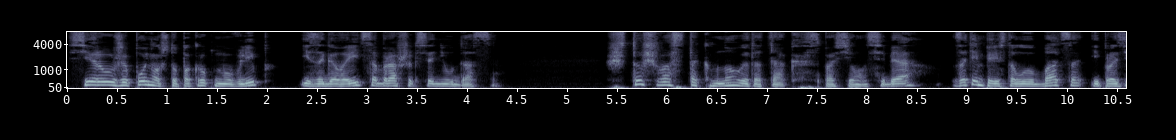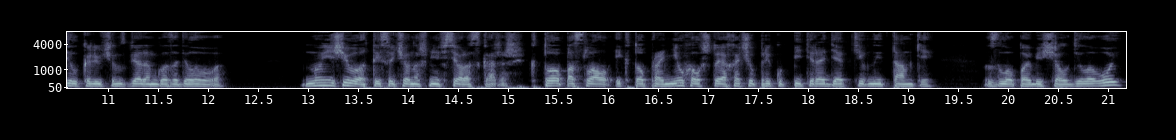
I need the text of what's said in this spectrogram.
Серый уже понял, что по-крупному влип, и заговорить собравшихся не удастся. «Что ж вас так много-то так?» – спросил он себя, затем перестал улыбаться и поразил колючим взглядом глаза делового. «Ну ничего, ты, сученыш, мне все расскажешь. Кто послал и кто пронюхал, что я хочу прикупить радиоактивные танки?» Зло пообещал деловой,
